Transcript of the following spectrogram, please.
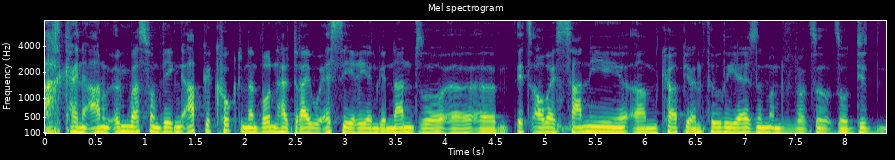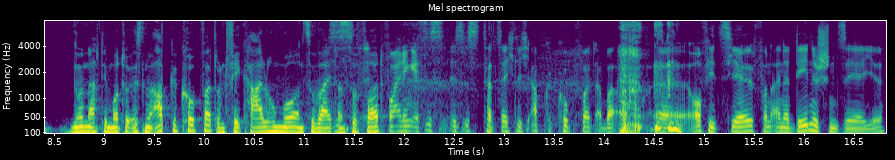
ach, keine Ahnung, irgendwas von wegen abgeguckt und dann wurden halt drei US-Serien genannt, so äh, äh, It's Always Sunny, ähm, Curb Your Enthusiasm und so, so die, nur nach dem Motto ist nur abgekupfert und Fäkalhumor und so weiter und so fort. Vor allen Dingen, es ist, es ist tatsächlich abgekupfert, aber auch äh, offiziell von einer dänischen Serie.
